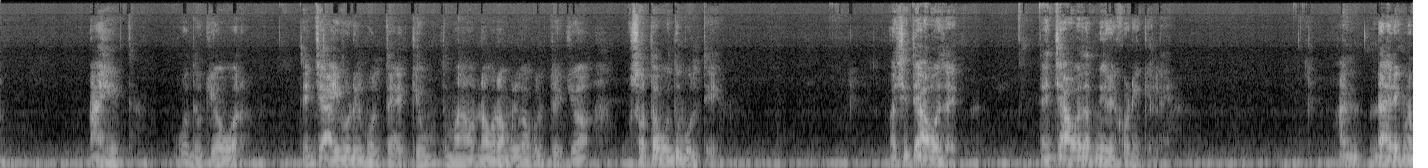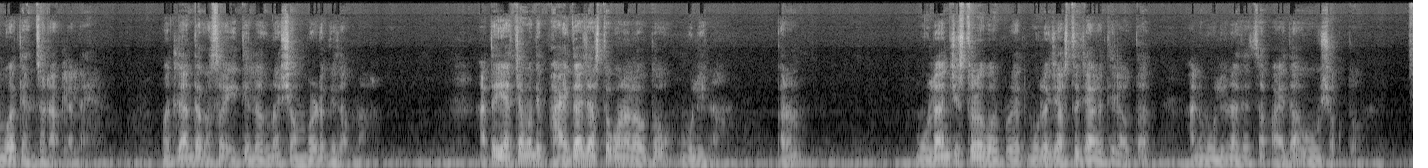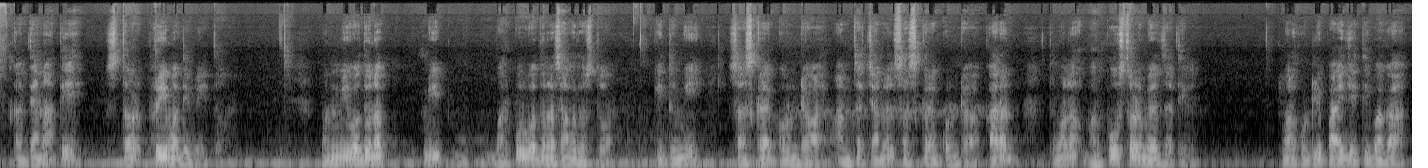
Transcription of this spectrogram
आहेत वधू किंवा वर त्यांचे आईवडील बोलत आहेत किंवा तुम्हाला नवरा मुलगा बोलतो आहे किंवा स्वतः वधू बोलते असे ते आवाज आहेत. त्यांच्या आवाजात मी रेकॉर्डिंग केलं आहे आणि डायरेक्ट नंबर त्यांचा टाकलेला आहे. म्हटल्यानंतर कसं इथे लग्न शंभर टक्के जमणार. आता याच्यामध्ये फायदा जास्त कोणाला होतो? मुलींना. कारण मुलांची स्थळं भरपूर आहेत मुलं जास्त जाहिराती लावतात आणि मुलींना त्याचा फायदा होऊ शकतो. कारण त्यांना ते स्थळ फ्रीमध्ये मिळतं. म्हणून मी वधूंना मी भरपूर वधूंना सांगत असतो की तुम्ही सबस्क्राईब करून ठेवा. आमचा चॅनल सबस्क्राईब करून ठेवा. कारण तुम्हाला भरपूर स्थळं मिळत जातील. तुम्हाला कुठली पाहिजे ती बघा.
